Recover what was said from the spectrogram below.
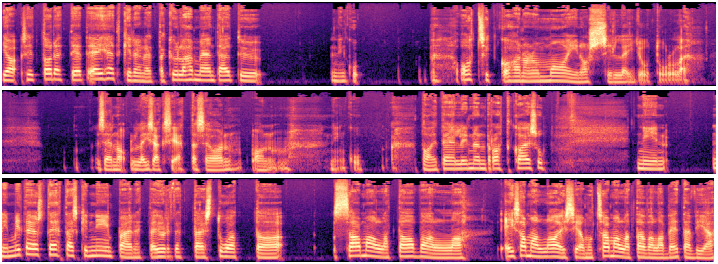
Ja sitten todettiin, että ei hetkinen, että kyllähän meidän täytyy, niin kuin, otsikkohan on mainos sille jutulle. Sen lisäksi, että se on, on niin kuin taiteellinen ratkaisu. Niin niin mitä jos tehtäisikin niin päin, että yritettäisiin tuottaa samalla tavalla, ei samanlaisia, mutta samalla tavalla vetäviä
